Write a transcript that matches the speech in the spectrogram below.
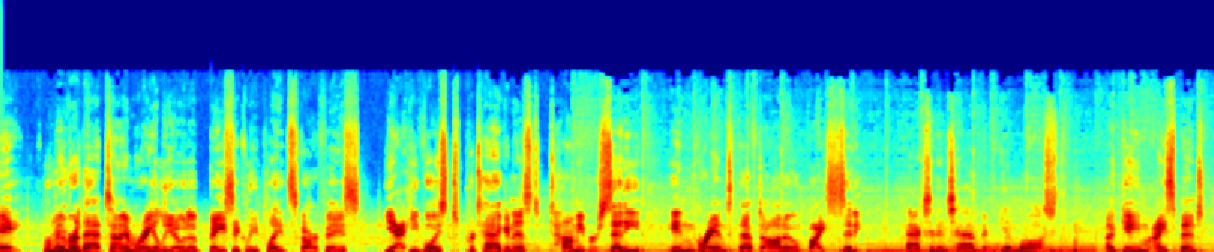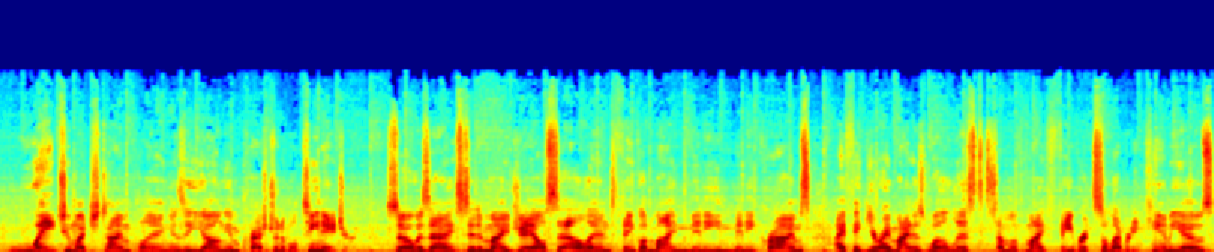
Hey, remember that time Ray Liotta basically played Scarface? Yeah, he voiced protagonist Tommy Vercetti in Grand Theft Auto Vice City. Accidents happen. Get lost. A game I spent way too much time playing as a young, impressionable teenager. So, as I sit in my jail cell and think on my many, many crimes, I figure I might as well list some of my favorite celebrity cameos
